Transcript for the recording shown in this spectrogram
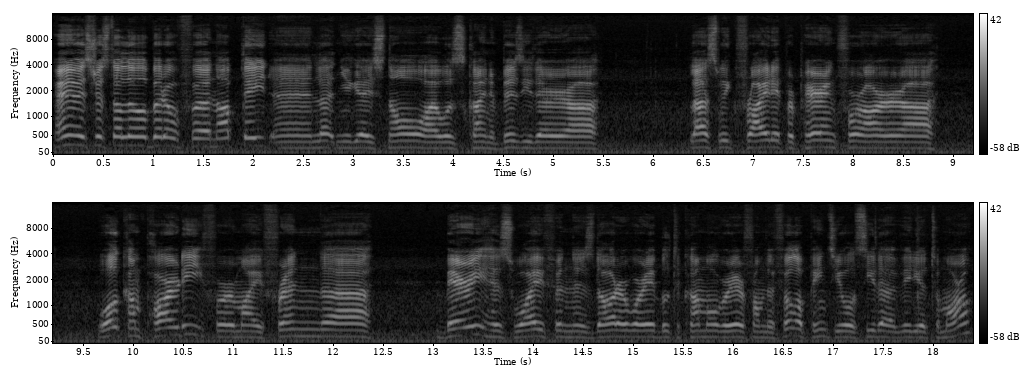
anyways, just a little bit of an update and letting you guys know I was kind of busy there. Uh, last week Friday preparing for our uh, welcome party for my friend uh, Barry. His wife and his daughter were able to come over here from the Philippines. You will see that video tomorrow.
